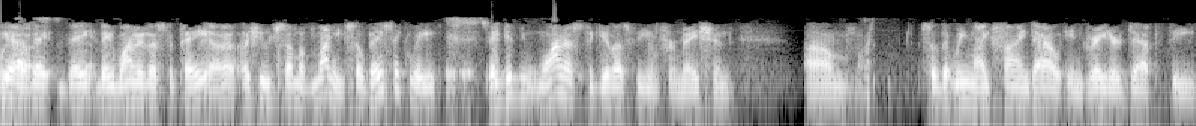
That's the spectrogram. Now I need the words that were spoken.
yeah, they they they wanted us to pay a, a huge sum of money. So basically, they didn't want us to give us the information, um, so that we might find out in greater depth the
